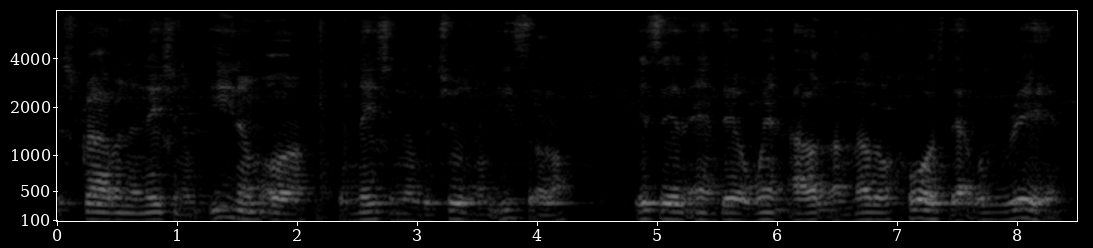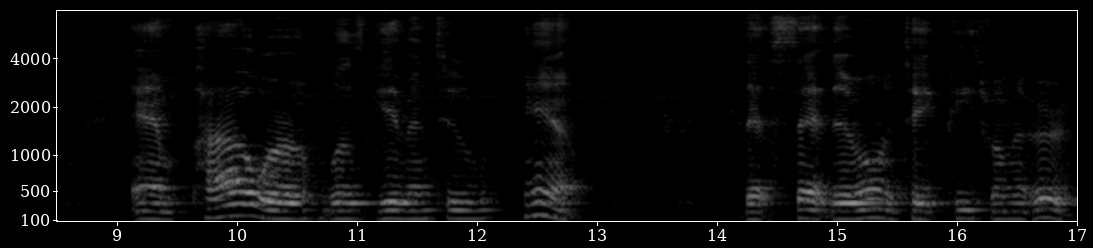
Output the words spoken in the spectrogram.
describing the nation of Edom or the nation of the children of Esau, it says, And there went out another horse that was red, and power was given to him that sat thereon to take peace from the earth.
